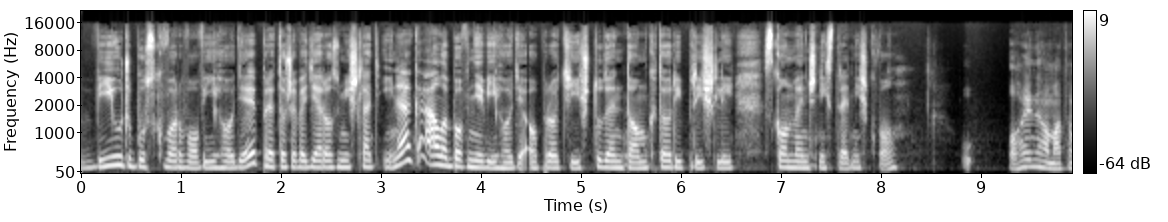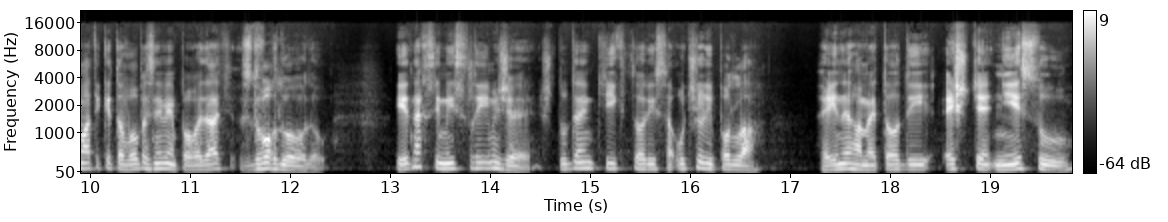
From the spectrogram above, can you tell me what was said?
výučbu skôr vo výhode, pretože vedia rozmýšľať inak, alebo v nevýhode oproti študentom, ktorí prišli z konvenčných stredných škôl? O hejného matematike to vôbec neviem povedať z dvoch dôvodov. Jednak si myslím, že študenti, ktorí sa učili podľa hejného metódy, ešte nie sú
